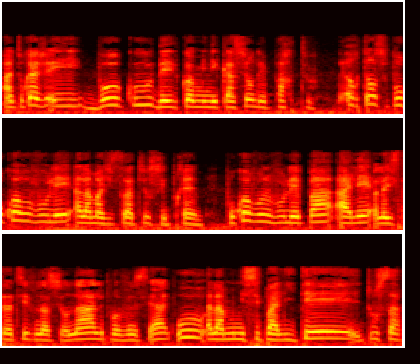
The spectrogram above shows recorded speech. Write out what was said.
en tout cas, j'ai eu beaucoup de communications de partout. Hortense, pourquoi vous voulez à la magistrature suprême? Pourquoi vous ne voulez pas aller à la législative nationale, provinciale ou à la municipalité, tout ça?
